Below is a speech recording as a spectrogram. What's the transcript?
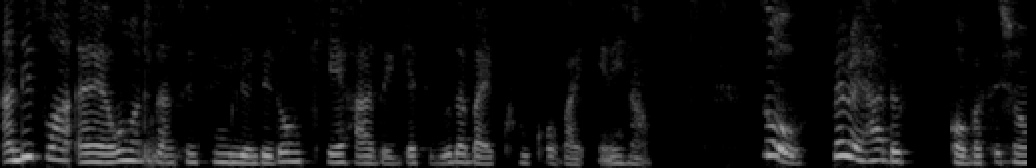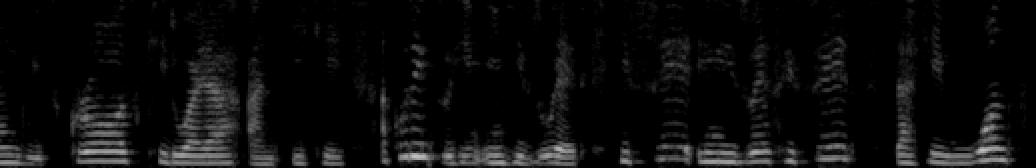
And this one, uh, 120 million, they don't care how they get it, whether by crook or by anyhow. So, Pere had this conversation with Cross, Kiddwaya, and Ike. According to him, in his word, he said, in his words, he said that he wants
